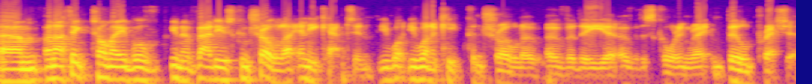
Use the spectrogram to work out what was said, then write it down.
Um, and I think Tom Abell, you know, values control like any captain. You want you want to keep control o- over the uh, over the scoring rate and build pressure.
